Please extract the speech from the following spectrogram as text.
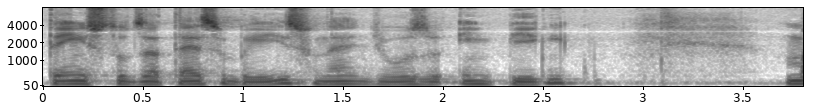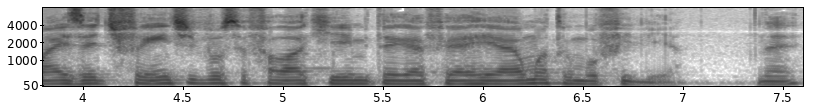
Tem estudos até sobre isso, né? De uso empírico. Mas é diferente de você falar que MTHFR é uma trombofilia, né?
